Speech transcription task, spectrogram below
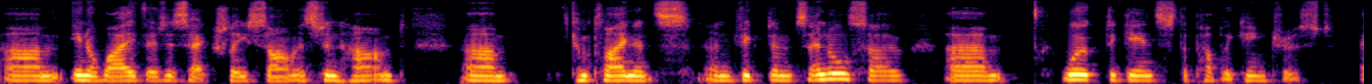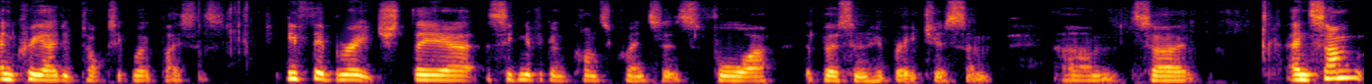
um, in a way that has actually silenced and harmed um, complainants and victims, and also um, worked against the public interest and created toxic workplaces. If they're breached, there are significant consequences for the person who breaches them. Um, so, and some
